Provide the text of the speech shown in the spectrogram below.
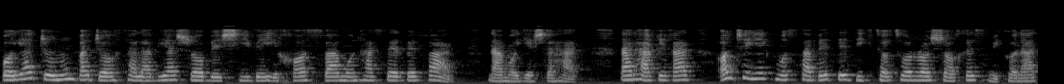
باید جنون و جاه طلبیش را به شیوهی خاص و منحصر به فرد نمایش دهد. در حقیقت آنچه یک مستبد دیکتاتور را شاخص می کند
